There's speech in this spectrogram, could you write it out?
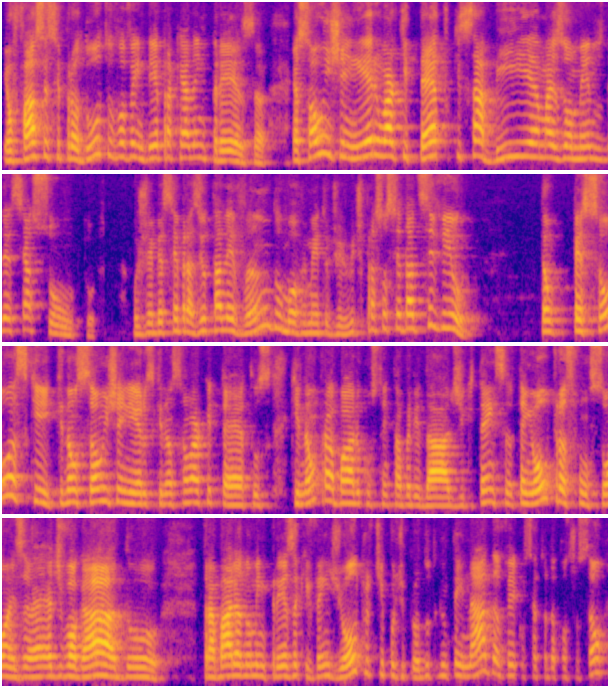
eu faço esse produto, vou vender para aquela empresa. É só o engenheiro, o arquiteto que sabia mais ou menos desse assunto. O GBC Brasil está levando o movimento de REIT para a sociedade civil. Então, pessoas que, que não são engenheiros, que não são arquitetos, que não trabalham com sustentabilidade, que têm tem outras funções, é advogado, trabalha numa empresa que vende outro tipo de produto que não tem nada a ver com o setor da construção,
